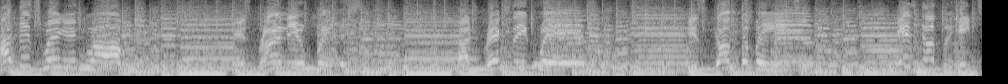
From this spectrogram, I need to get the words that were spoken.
at this swinging club. It's brand new place that breaks the quiz. It's got the beat, it's got the heat.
